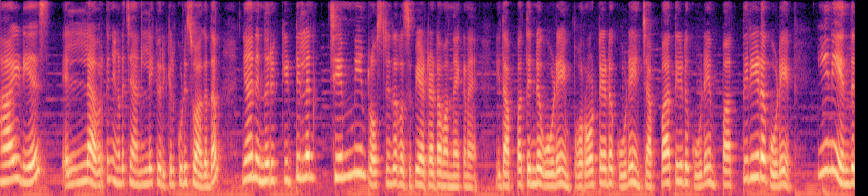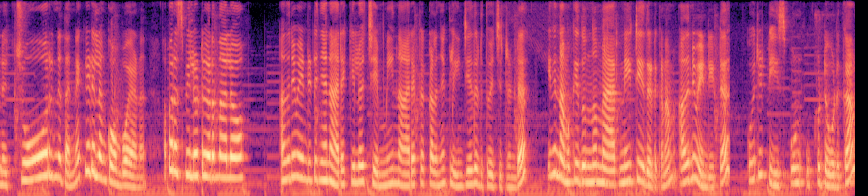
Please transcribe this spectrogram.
ഹായ് ഡിയേഴ്സ് എല്ലാവർക്കും ഞങ്ങളുടെ ചാനലിലേക്ക് ഒരിക്കൽ കൂടി സ്വാഗതം. ഞാൻ ഇന്നൊരു കിട്ടില്ലൻ ചെമ്മീൻ റോസ്റ്റിന്റെ റെസിപ്പി ആയിട്ടാണ് വന്നേക്കണേ. ഇത് അപ്പത്തിന്റെ കൂടെയും പൊറോട്ടയുടെ കൂടെയും ചപ്പാത്തിയുടെ കൂടെയും പത്തിരിയുടെ കൂടെയും ഇനി എന്തിന് ചോറിന് തന്നെ കിടിലൻ കോംബോയാണ്. അപ്പോൾ റെസിപ്പിയിലോട്ട് കിടന്നാലോ? അതിന് വേണ്ടിയിട്ട് ഞാൻ അര കിലോ ചെമ്മീൻ നാരൊക്കെ കളഞ്ഞ് ക്ലീൻ ചെയ്തെടുത്ത് വെച്ചിട്ടുണ്ട്. ഇനി നമുക്കിതൊന്ന് മാരിനേറ്റ് ചെയ്തെടുക്കണം. അതിന് വേണ്ടിയിട്ട് ഒരു ടീസ്പൂൺ ഉപ്പിട്ട് കൊടുക്കാം.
